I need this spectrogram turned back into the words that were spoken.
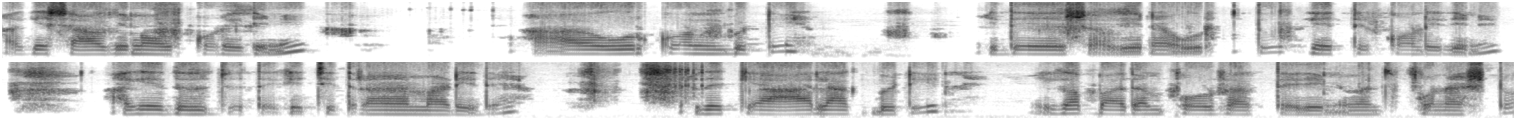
ಹಾಗೆ ಶಾವಿಗೆನ ಹುರ್ಕೊಂಡಿದ್ದೀನಿ. ಆ, ಹುರ್ಕೊಂಡ್ಬಿಟ್ಟು ಇದೇ ಶಾವಿಗೆನ ಹುರ್ದು ಎತ್ತಿಟ್ಕೊಂಡಿದ್ದೀನಿ. ಹಾಗೆ ಇದ್ರ ಜೊತೆಗೆ ಚಿತ್ರಾನ್ನ ಮಾಡಿದೆ. ಇದಕ್ಕೆ ಹಾಲು ಹಾಕ್ಬಿಟ್ಟು ಈಗ ಬಾದಾಮಿ ಪೌಡ್ರ್ ಹಾಕ್ತಾ ಇದ್ದೀನಿ ಒಂದು ಸ್ಪೂನ್ ಅಷ್ಟು.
